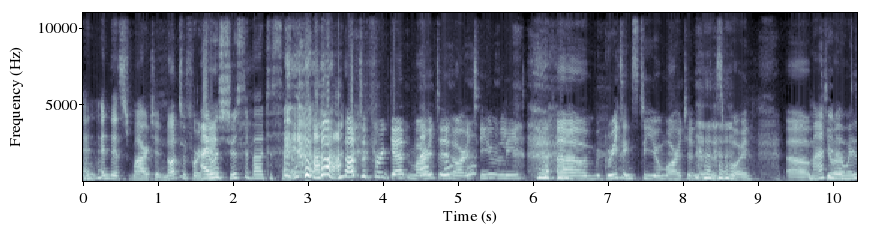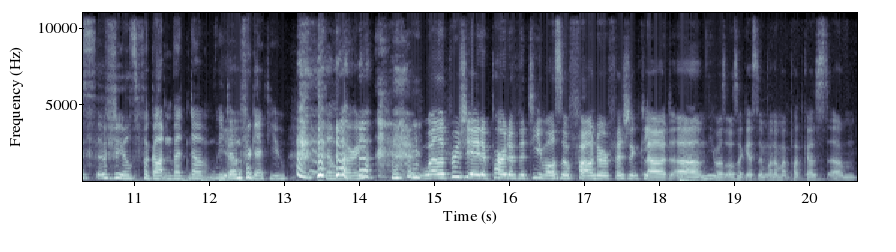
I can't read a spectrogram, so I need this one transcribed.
And mm-hmm. and there's Martin, not to forget. I was just about to say, not to forget Martin, our team lead. Um, greetings to you, Martin. At this point, um, Martin always feels forgotten, but no, we yeah. don't forget you. don't worry. well appreciated part of the team, also founder of Fashion Cloud. Um, he was also guest in one of my podcasts. Um,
